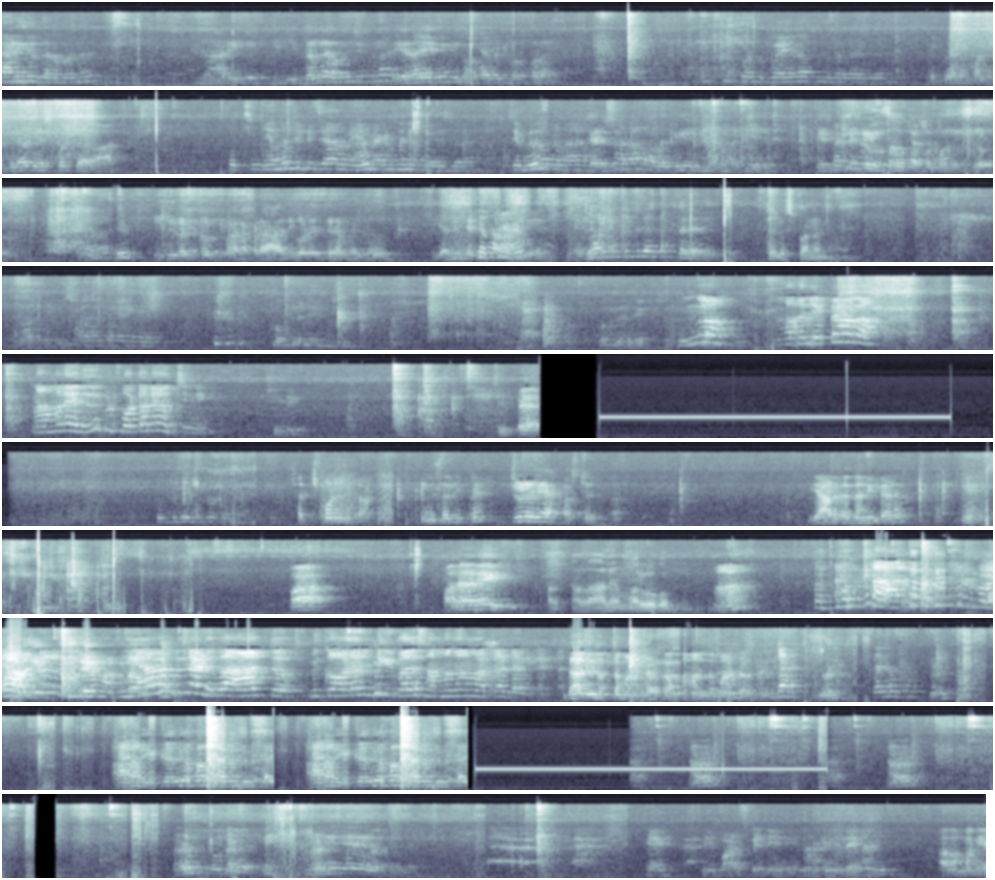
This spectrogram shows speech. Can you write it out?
డాడీకి చెప్తారా డాడీకి ఇద్దరు ఎవరిని చెప్పినా? ఏరా అయితే నీకు వంకాయ పెట్టి భయం అవుతుంది కదా ఎప్పుడైనా మన ఇంటిగా చేసుకొచ్చావా ఏమో చూపించారు మేము ఎక్కడ పని చెప్పలేదు చెప్పావు కదా తెలుసా వాళ్ళకి మనం అది పచ్చి ఇక్కడ ఉంటారు కదా మన ఇంట్లో? ఆ? ఇల్లు కట్టుకుంటున్నారు అక్కడ అది కూడా ఇద్దరం ఇల్లు? తెలుసుకోనండి ఇంకో మనం చెప్పావుగా. నమ్మలేదు ఇప్పుడు ఫోటోనే వచ్చింది. చెప్పా. చచ్చిపోడు ఇంకా. ఎన్నిసార్లు చెప్పా? చూడయ్యా ఫస్ట్. ఏడదా దాని ఇల్లాడా అలా ఎంఆర్ఓ బాబు. దాని మొత్త మాట్లాడతాను అంత మాట్లాడుతుంది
